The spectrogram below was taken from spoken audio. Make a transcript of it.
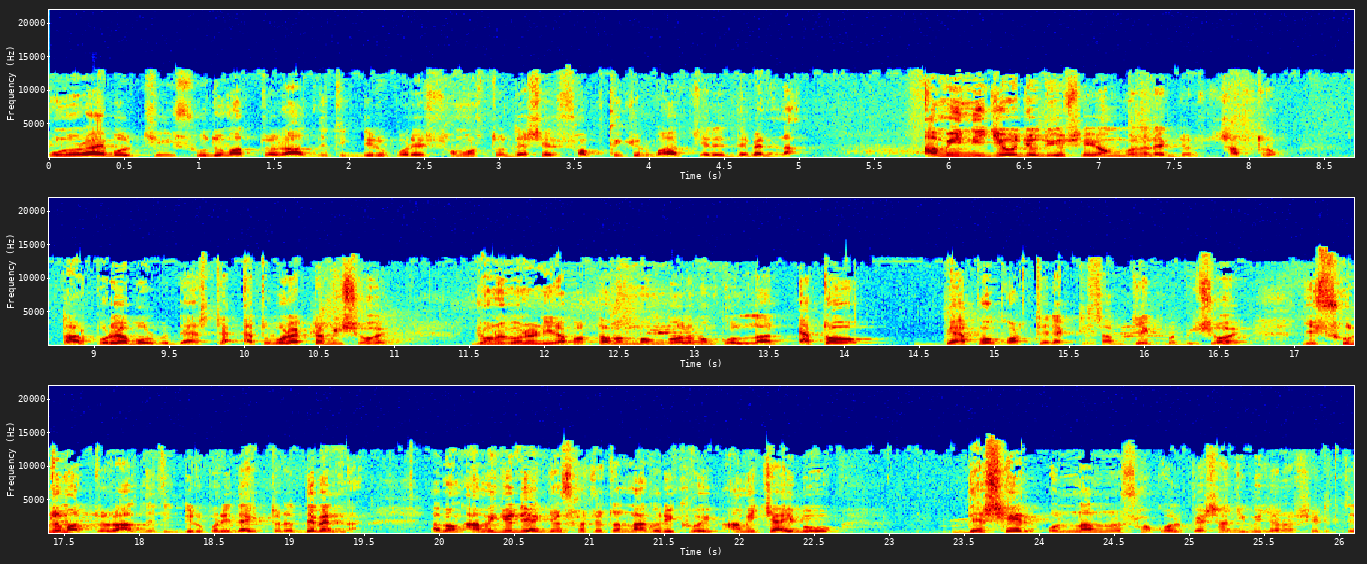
পুনরায় বলছি শুধুমাত্র রাজনীতিকদের উপরে সমস্ত দেশের সব কিছুর ভার ছেড়ে দেবেন না। আমি নিজেও যদিও সেই অঙ্গনের একজন ছাত্র তারপরেও বলব দেশটা এত বড় একটা বিষয় জনগণের নিরাপত্তা এবং মঙ্গল এবং কল্যাণ এত ব্যাপক অর্থের একটি সাবজেক্ট বা বিষয় যে শুধুমাত্র রাজনীতিকদের উপরে দায়িত্বটা দেবেন না। এবং আমি যদি একজন সচেতন নাগরিক হই, আমি চাইব দেশের অন্যান্য সকল পেশাজীবী যেন সেটাতে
